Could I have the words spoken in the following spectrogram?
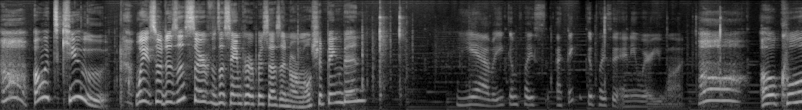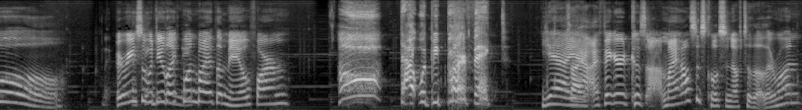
Oh, it's cute. Wait, so does this serve the same purpose as a normal shipping bin? Yeah, but you can place. I think you can place it anywhere you want. oh, cool. Like, I Erisa, would you like make- one by the mayo farm? Oh, that would be perfect. Yeah, Sorry. yeah. I figured because uh, my house is close enough to the other one.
